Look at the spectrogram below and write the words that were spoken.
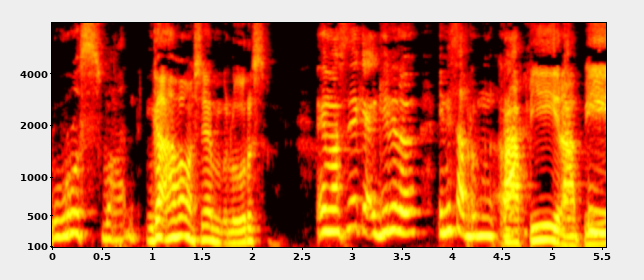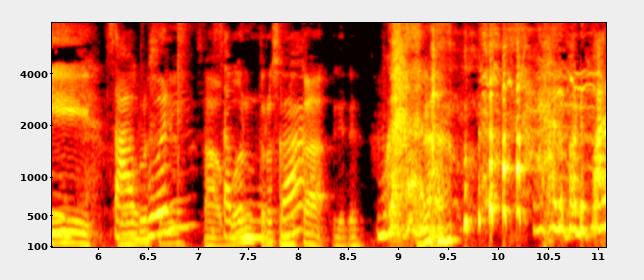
lurus banget. Enggak apa maksudnya lurus Eh maksudnya kayak gini loh. Ini sabun muka. rapi rapi, Sabun, Lurus, ya. sabun, sabun terus muka. muka gitu Bukan. Pada depan.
